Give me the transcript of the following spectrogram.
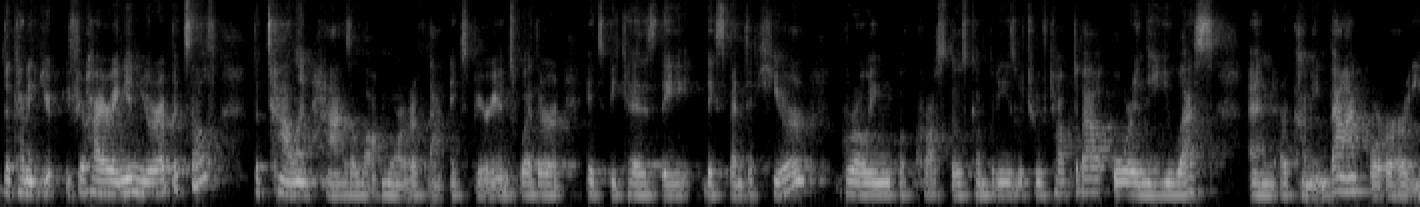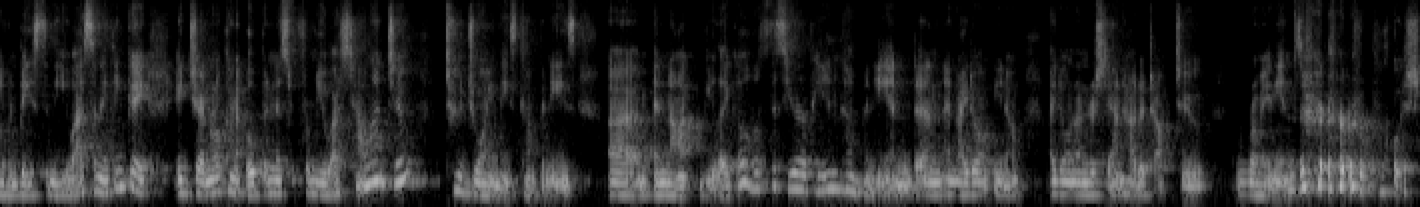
the kind of if you're hiring in Europe itself the talent has a lot more of that experience whether it's because they they spent it here growing across those companies which we've talked about or in the US and are coming back or, or even based in the US and I think a, a general kind of openness from US talent too to join these companies um, and not be like, oh, what's this European company? And, and, and I don't, you know, I don't understand how to talk to Romanians or, Polish,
